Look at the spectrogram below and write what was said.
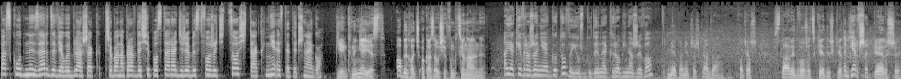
Paskudny, zardzewiały blaszak. Trzeba naprawdę się postarać, żeby stworzyć coś tak nieestetycznego. Piękny nie jest, oby choć okazał się funkcjonalny. A jakie wrażenie gotowy już budynek robi na żywo? Mnie to nie przeszkadza. Chociaż stary dworzec kiedyś, kiedyś Ten pierwszy. pierwszy,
